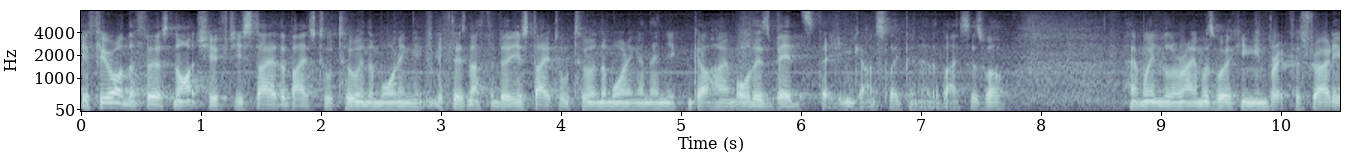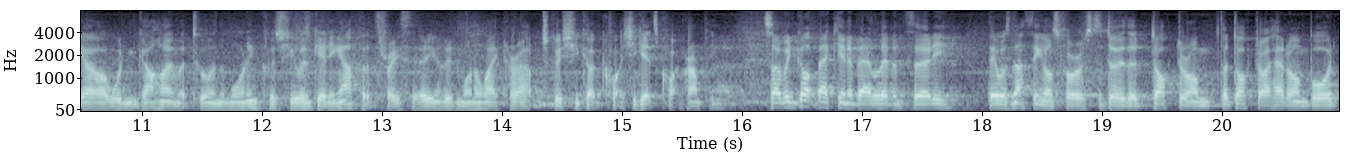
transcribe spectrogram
if you're on the first night shift, you stay at the base till two in the morning. If there's nothing to do, you stay till two in the morning and then you can go home. Or there's beds that you can go and sleep in at the base as well. And when Lorraine was working in breakfast radio, I wouldn't go home at two in the morning because she was getting up at 3:30. I didn't want to wake her up because she got quite, she gets quite grumpy. So we got back in about 11:30. There was nothing else for us to do. The doctor on the doctor I had on board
